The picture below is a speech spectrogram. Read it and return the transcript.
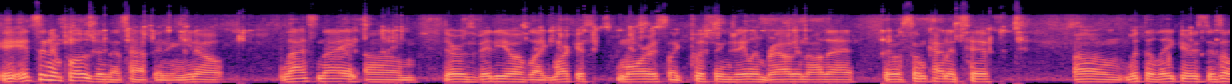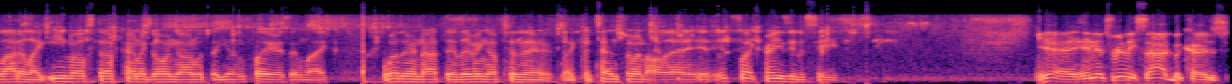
it, it's an implosion that's happening. You know, last night um, there was video of like Marcus Morris like pushing Jaylen Brown and all that. There was some kind of tiff um, with the Lakers. There's a lot of like emo stuff kind of going on with the young players and like whether or not they're living up to their like potential and all that. It, it's like crazy to see. Yeah, and it's really sad because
